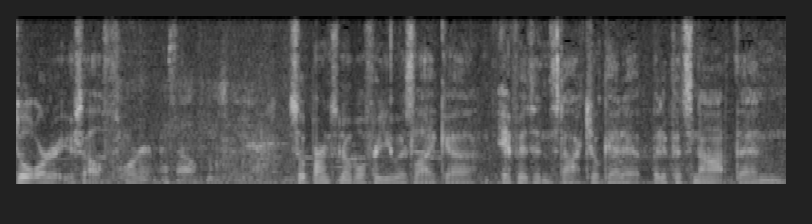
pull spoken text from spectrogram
You'll order it yourself. Order it myself usually, yeah. So Barnes Noble for you is like, uh, if it's in stock, you'll get it, but if it's not, then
